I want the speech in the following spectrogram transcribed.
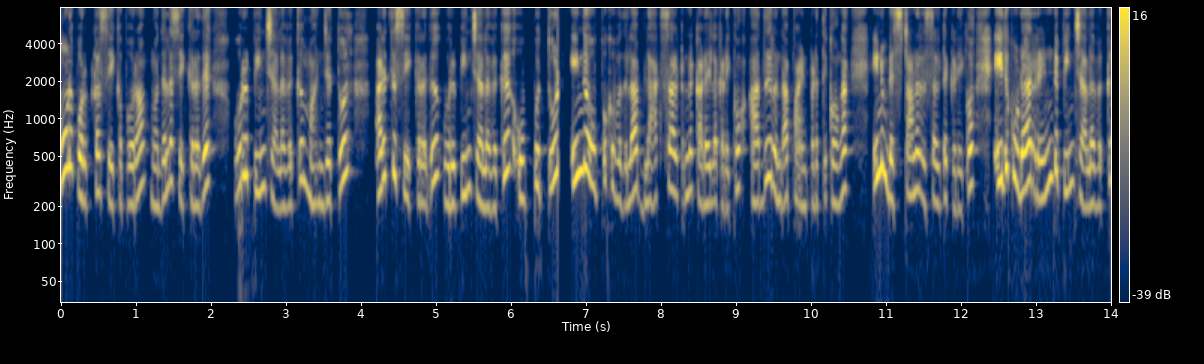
மூணு பொருட்கள் சேர்க்க போகிறோம் முதல்ல சேர்க்கறது ஒரு பிஞ்ச் அளவுக்கு மஞ்சத்தூள் அடுத்து சேர்க்கறது ஒரு பிஞ்ச் அளவுக்கு உப்புத்தூள். இந்த உப்புக்கு பதிலாக பிளாக் சால்ட்னு கடையில் கிடைக்கும். அது இருந்தால் பயன்படுத்திக்கோங்க. இன்னும் பெஸ்ட்டான ரிசல்ட்டு கிடைக்கும். இது கூட ரெண்டு பிஞ்ச் அளவுக்கு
